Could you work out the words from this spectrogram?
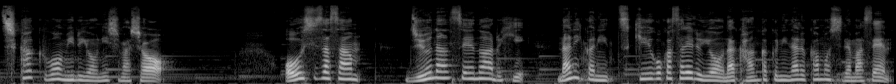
近くを見るようにしましょう。お牛座さん、柔軟性のある日、何かに突き動かされるような感覚になるかもしれません。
